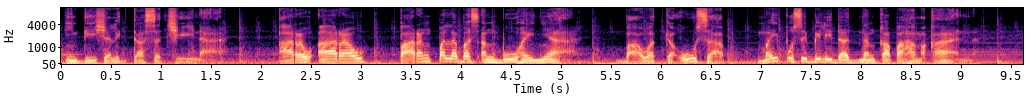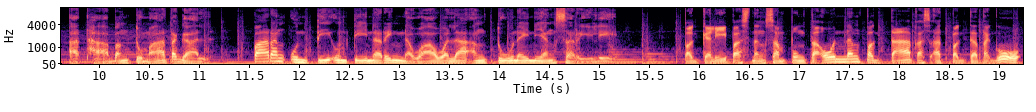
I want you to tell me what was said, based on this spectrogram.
hindi siya ligtas sa China. Araw-araw, parang palabas ang buhay niya. Bawat kausap, may posibilidad ng kapahamakan. At habang tumatagal, parang unti-unti na ring nawawala ang tunay niyang sarili. Pagkalipas ng sampung taon ng pagtakas at pagtatago,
